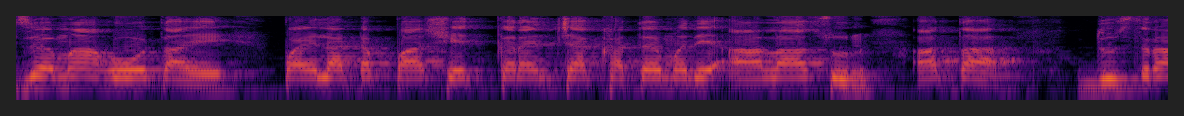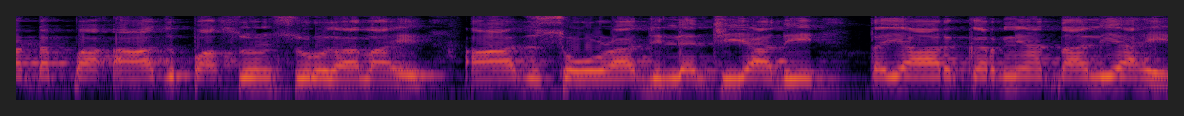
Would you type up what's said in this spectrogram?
जमा होत आहे. पहिला टप्पा शेतकऱ्यांच्या खात्यामध्ये आला असून आता दुसरा टप्पा आजपासून सुरू झाला आहे. आज सोळा जिल्ह्यांची यादी तयार करण्यात आली आहे.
